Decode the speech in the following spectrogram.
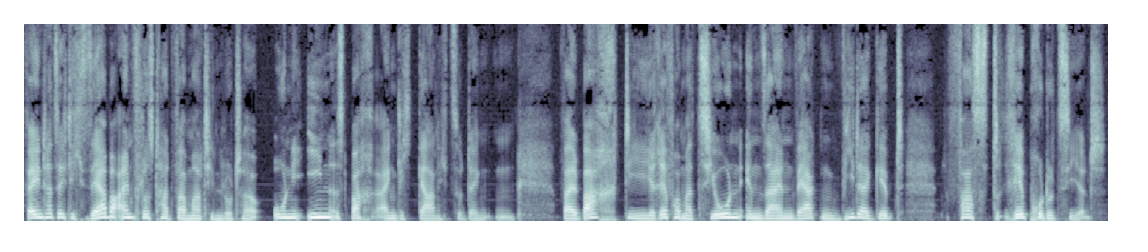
Wer ihn tatsächlich sehr beeinflusst hat, war Martin Luther. Ohne ihn ist Bach eigentlich gar nicht zu denken, weil Bach die Reformation in seinen Werken wiedergibt, fast reproduziert.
